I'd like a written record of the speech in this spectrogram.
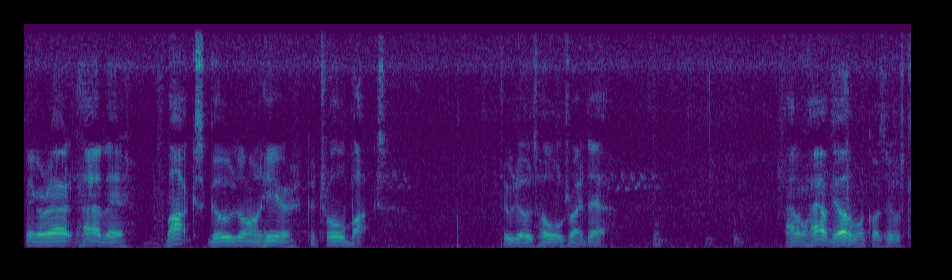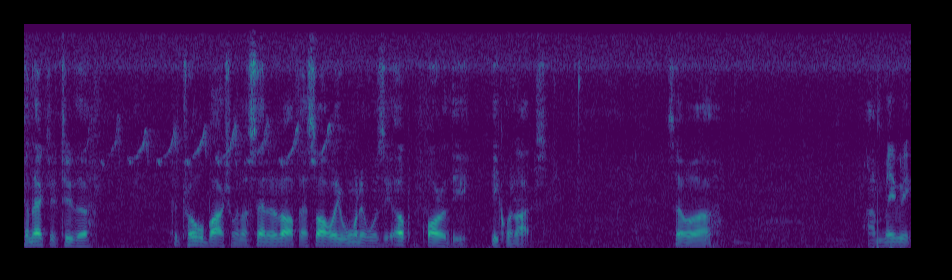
figure out how the box goes on here, control box, through those holes right there. I don't have the other one because it was connected to the control box when I sent it off. That's all we wanted was the upper part of the Equinox. So uh, I maybe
